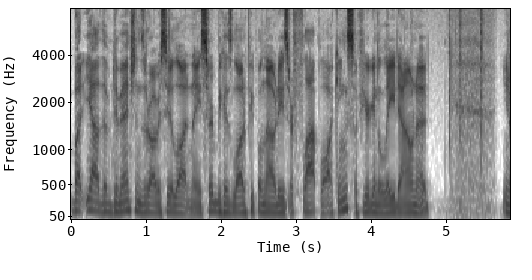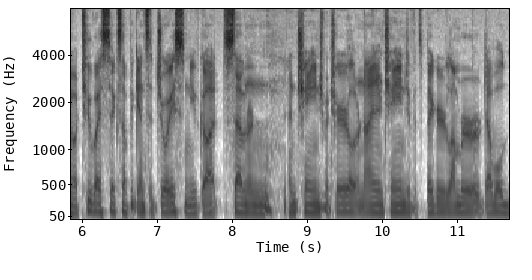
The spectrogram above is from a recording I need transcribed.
But yeah, the dimensions are obviously a lot nicer because a lot of people nowadays are flat blocking. So if you're going to lay down a, you know, a two by six up against a joist and you've got seven and, and change material or nine and change, if it's bigger lumber or double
